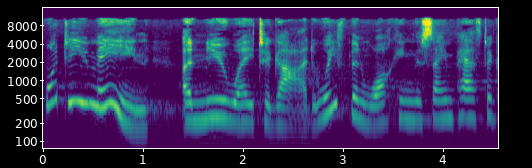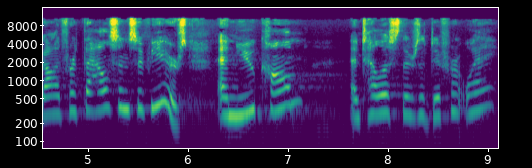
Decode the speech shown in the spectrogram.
What do you mean, a new way to God? We've been walking the same path to God for thousands of years, and you come and tell us there's a different way?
